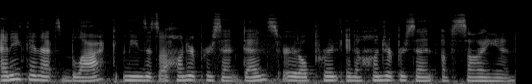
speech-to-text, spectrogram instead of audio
anything that's black means it's 100% dense or it'll print in 100% of cyan.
